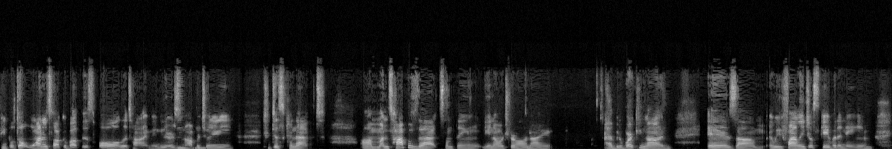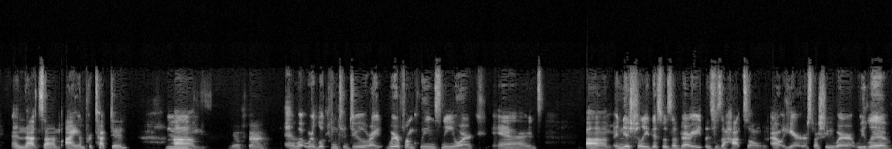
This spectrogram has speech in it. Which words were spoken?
people don't want to talk about this all the time. Maybe there's mm-hmm. an opportunity to disconnect. Um, on top of that, something you know, Jarrell and I have been working on is, um, and we finally just gave it a name, and that's um, I am protected. Mm, um, love that. And what we're looking to do, right? We're from Queens, New York, and um, initially this was a very this was a hot zone out here, especially where we live.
